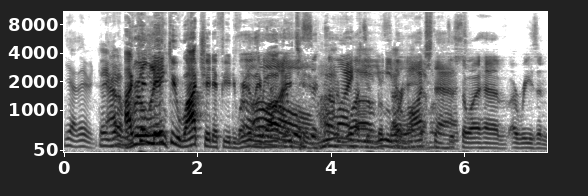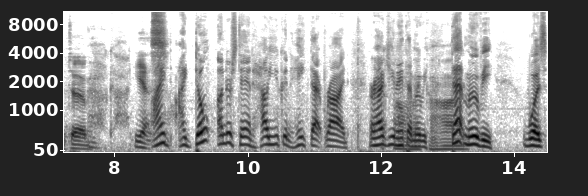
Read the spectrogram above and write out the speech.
Yeah, there. There you Adam, go. I can Really? make you watch it if you'd really Well, want me to. sit down and watch it you need to beforehand, watch that. just so I have a reason to. Oh God. Yes. I I don't understand how you can hate that ride or how you can hate oh, that movie. God. That movie was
